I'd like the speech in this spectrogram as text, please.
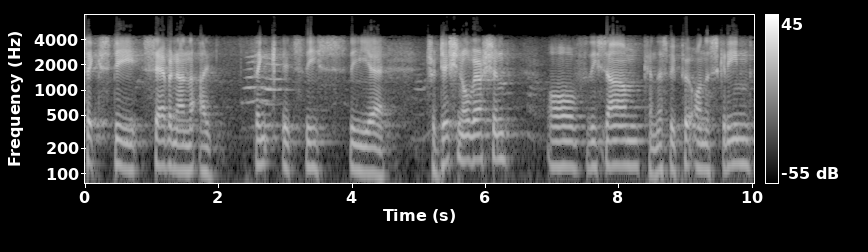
67, and I think it's the, the uh, traditional version of the psalm. Can this be put on the screen?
